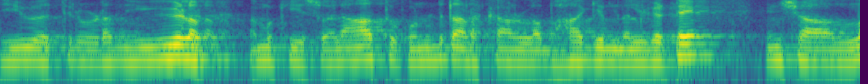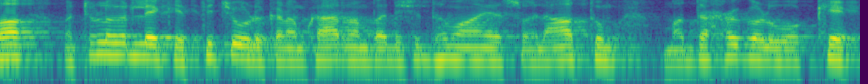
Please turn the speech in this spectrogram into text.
ജീവിതത്തിലുടനീളം നമുക്ക് ഈ സ്വലാത്ത് കൊണ്ടു നടക്കാനുള്ള ഭാഗ്യം നൽകട്ടെ. ഇൻഷാ അള്ളാഹ് മറ്റുള്ളവരിലേക്ക് എത്തിച്ചു കൊടുക്കണം. കാരണം പരിശുദ്ധമായ സ്വലാത്തും മദഹകളും ഒക്കെ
